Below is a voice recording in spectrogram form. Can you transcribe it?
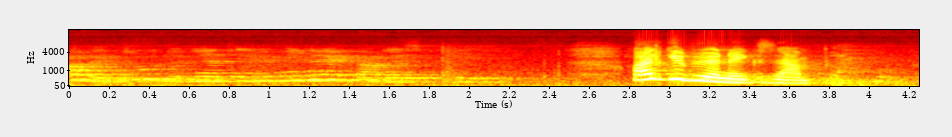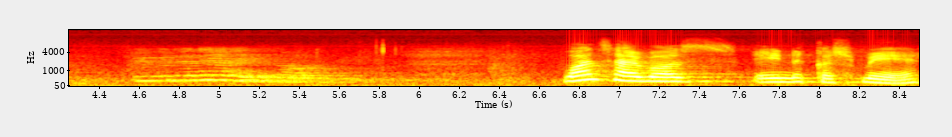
Et tout devient illuminé par l'esprit. I'll give you an example. Once I was in Kashmir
